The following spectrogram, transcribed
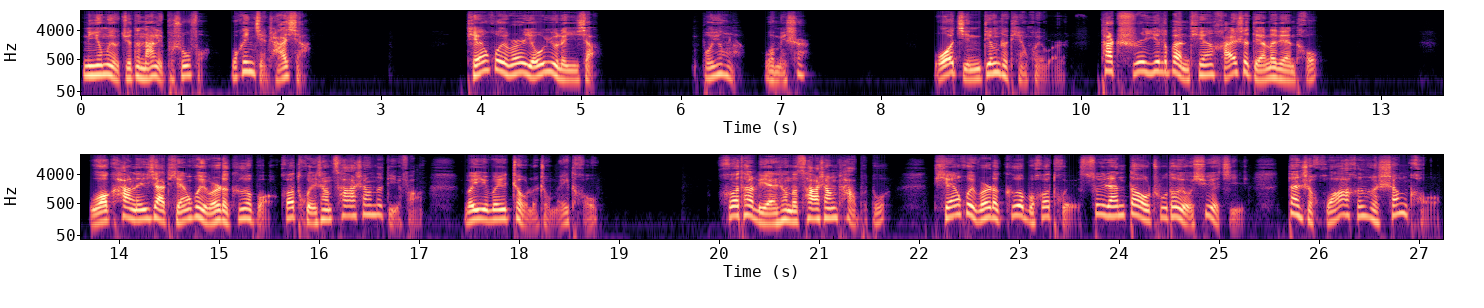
你有没有觉得哪里不舒服？我给你检查一下。”田慧文犹豫了一下：“不用了，我没事。”我紧盯着田慧文，他迟疑了半天，还是点了点头。我看了一下田慧文的胳膊和腿上擦伤的地方，微微皱了皱眉头。和他脸上的擦伤差不多。田慧文的胳膊和腿虽然到处都有血迹，但是划痕和伤口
